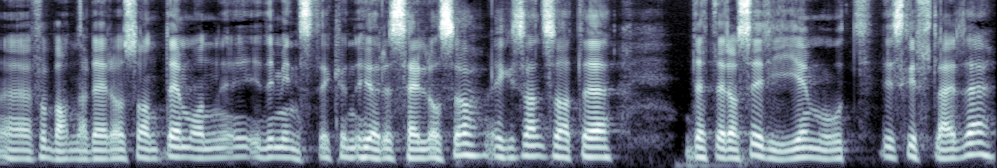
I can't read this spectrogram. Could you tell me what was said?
eh, forbanner dere', og sånt. Det må han i det minste kunne gjøre selv også. ikke sant? Så at dette raseriet mot de skriftlærde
